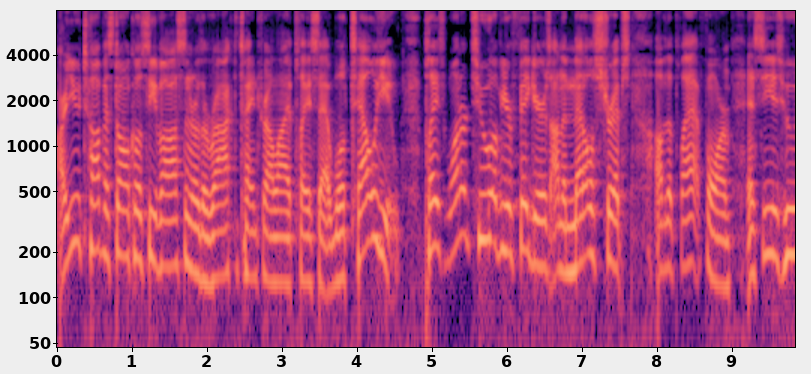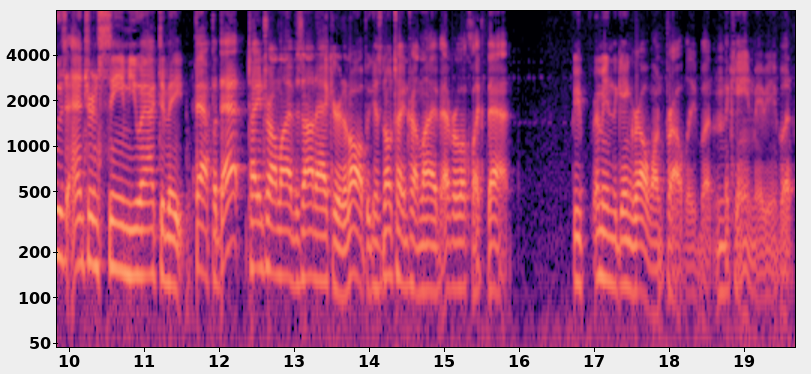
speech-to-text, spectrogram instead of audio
Are you tough as Stone Cold Steve Austin or The Rock the Titantron Live playset? We'll tell you. Place one or two of your figures on the metal strips of the platform and see whose entrance theme you activate. That, but that Titantron Live is not accurate at all because no Titantron Live ever looked like that. I mean, the Gangrel one probably, but and the Kane maybe, but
